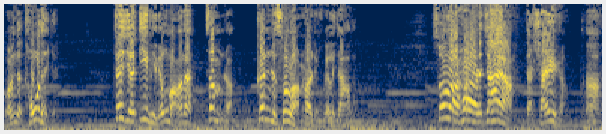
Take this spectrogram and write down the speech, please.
我们得偷他去。这几个地痞流氓呢，这么着跟着孙老汉就回了家了。孙老汉的家呀，在山上啊，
